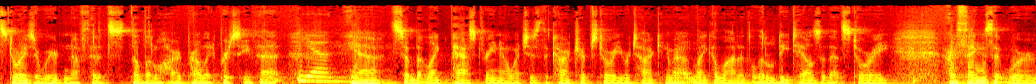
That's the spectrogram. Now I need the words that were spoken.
stories are weird enough that it's a little hard probably to perceive that. Yeah. Yeah. So, but like past Reno, which is the car trip story you were talking about, Right. like a lot of the little details of that story are things that were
